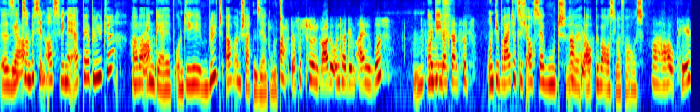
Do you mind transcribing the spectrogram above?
Äh, sieht Ja. so ein bisschen aus wie eine Erdbeerblüte, aber Aha. in gelb. Und die blüht auch im Schatten sehr gut. Ach, das ist schön, gerade unter dem einen Busch. Und Finde die, ich das ganz hübsch. und die breitet sich auch sehr gut äh, ja. über Ausläufer aus. Aha, okay.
